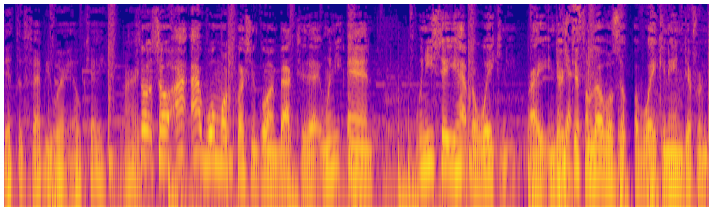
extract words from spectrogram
5th of February. Okay. All right. So, so I, I have one more question going back to that. When you, and when you say you have awakening, right? And there's Yes. different levels of awakening, different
